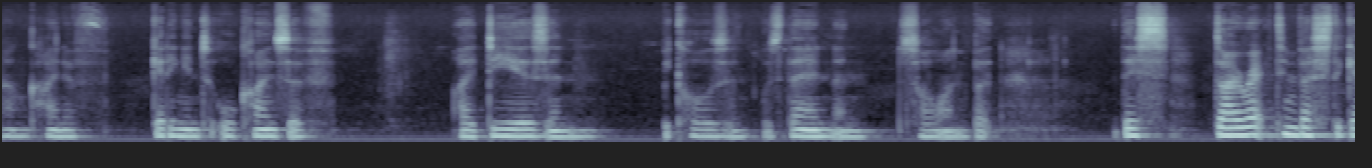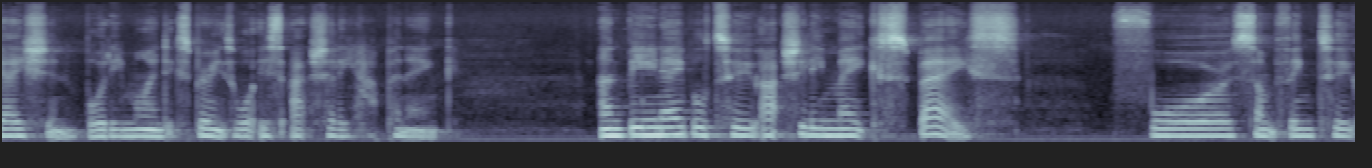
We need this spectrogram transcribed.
and kind of getting into all kinds of ideas and because and was then and so on. But this direct investigation, body, mind, experience, what is actually happening, and being able to actually make space for something to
